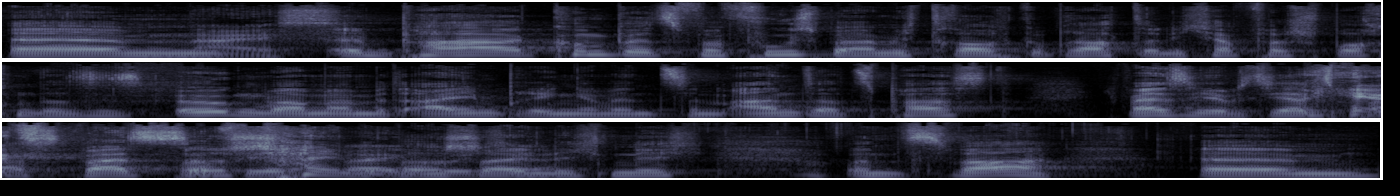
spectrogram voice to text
Ähm, Nice. Ein paar Kumpels vom Fußball haben mich draufgebracht und ich habe versprochen, dass ich es irgendwann mal mit einbringe, wenn es im Ansatz passt. Ich weiß nicht, ob es jetzt, Jetzt passt. jeden wahrscheinlich, Fall gut, wahrscheinlich nicht. Und zwar, ähm,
